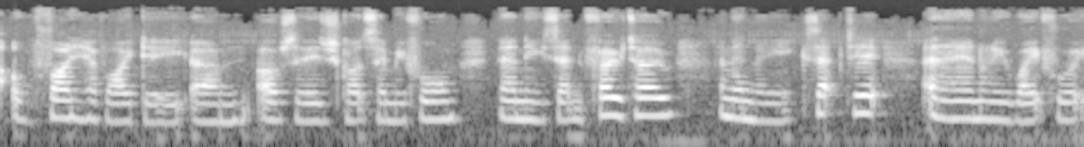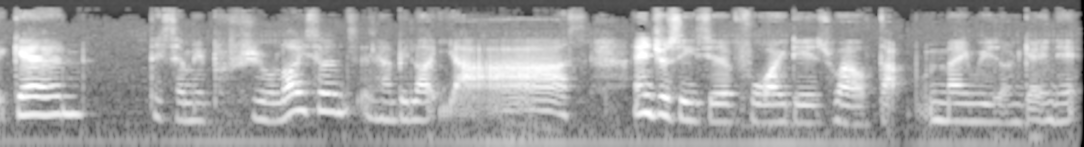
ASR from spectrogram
I'll finally have ID. Um, obviously they just can't send me form, then they send a photo, and then they accept it, and then I need to wait for it again. They send me a professional license, and I'll be like, yes. And it's just easier for ID as well. That main reason I'm getting it.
